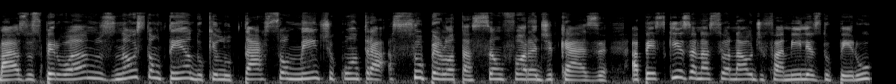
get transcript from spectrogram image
Mas os peruanos não estão tendo que lutar somente contra a superlotação fora de casa. A Pesquisa Nacional de Famílias do Peru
